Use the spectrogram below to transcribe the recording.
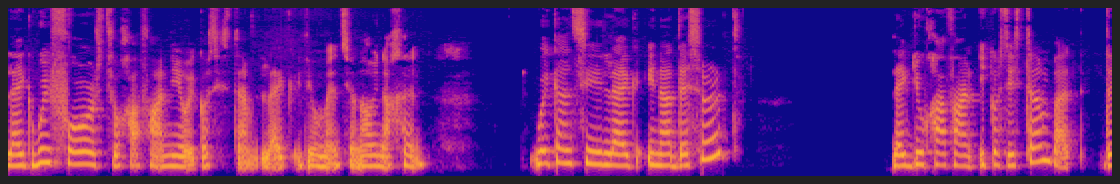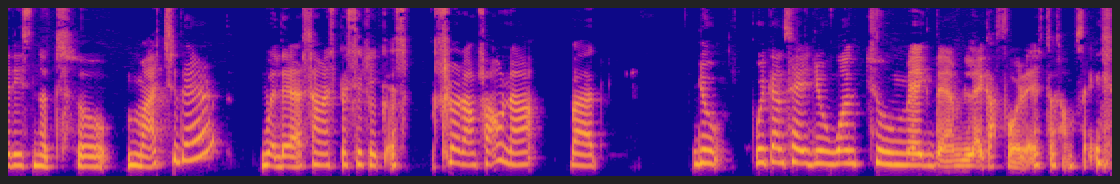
like we forced to have a new ecosystem, like you mentioned now in Aachen, we can see like in a desert like you have an ecosystem, but there is not so much there. Well, there are some specific flora and fauna, but you we can say you want to make them like a forest or something.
